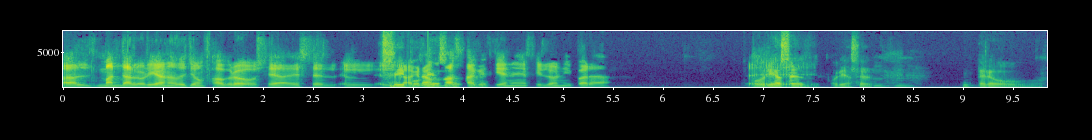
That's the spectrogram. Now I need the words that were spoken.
al Mandaloriano de John Favreau, o sea, es el, la gran basta que tiene Filoni para... Podría eh, ser, podría ser. Pero,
